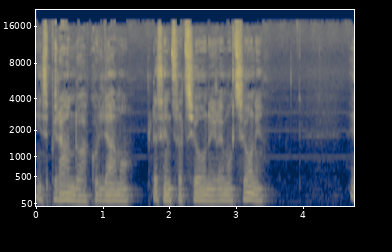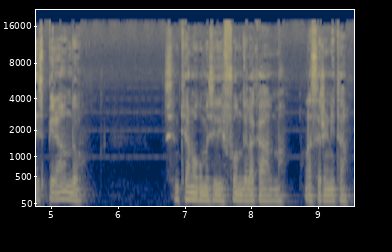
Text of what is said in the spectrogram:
Inspirando accogliamo le sensazioni, le emozioni. Espirando sentiamo come si diffonde la calma, la serenità.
